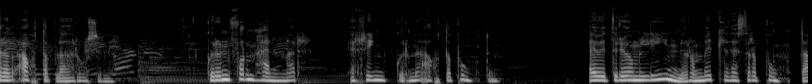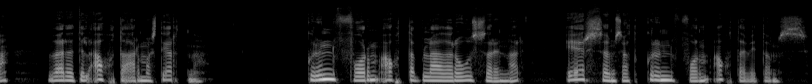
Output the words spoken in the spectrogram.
aftur að áttablaðarúsinni. Grunnform hennar er ringur með áttapunktum. Ef við drögum línur á milli þessara punkta verða til áttaarma stjarnar. Grunnform áttablaðarósarinnar er sem sagt grunnform áttavitans.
